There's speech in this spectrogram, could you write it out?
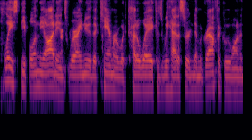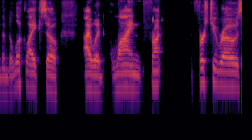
placed people in the audience where I knew the camera would cut away because we had a certain demographic we wanted them to look like. So I would line front first two rows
